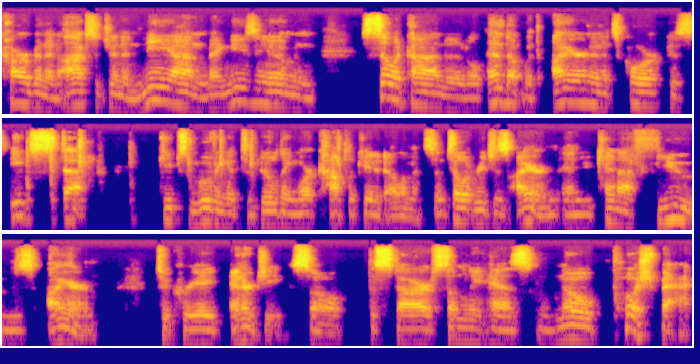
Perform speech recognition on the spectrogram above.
carbon and oxygen and neon, and magnesium and silicon, and it'll end up with iron in its core because each step keeps moving it to building more complicated elements until it reaches iron, and you cannot fuse iron to create energy. So the star suddenly has no pushback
